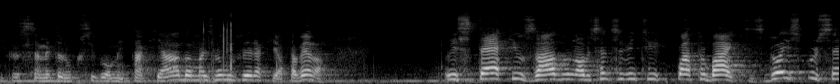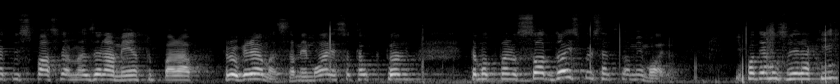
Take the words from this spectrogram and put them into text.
O processamento eu não consigo aumentar aqui a aba, mas vamos ver aqui, ó, tá vendo? o stack usado 924 bytes, 2% do espaço de armazenamento para programas. A memória só está ocupando, estamos ocupando só 2% da memória. E podemos ver aqui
